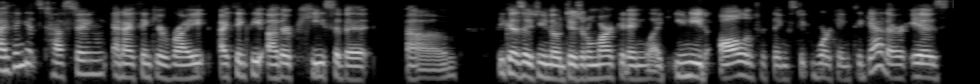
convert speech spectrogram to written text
I think it's testing, and I think you're right. I think the other piece of it, um, because as you know, digital marketing, like you need all of the things to, working together, is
